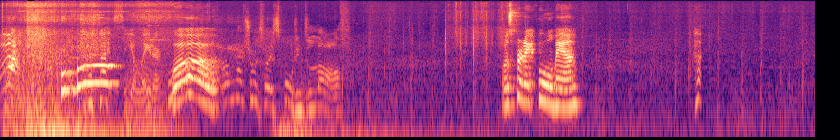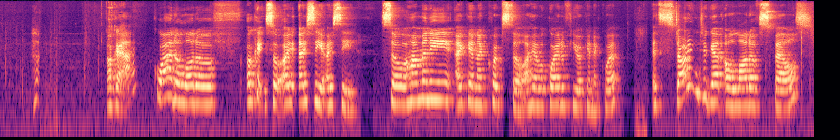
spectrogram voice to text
See you later. Whoa! I'm not sure it's very sporting to laugh. Was pretty cool, man. Okay, I quite a lot of. Okay, so I I see I see. So how many I can equip still? I have quite a few I can equip. It's starting to get a lot of spells,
